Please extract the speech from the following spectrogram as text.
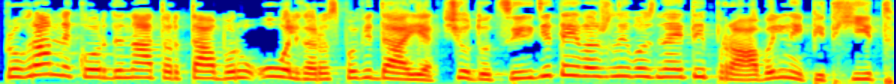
Програмний координатор табору Ольга розповідає, що до цих дітей важливо знайти правильний підхід.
